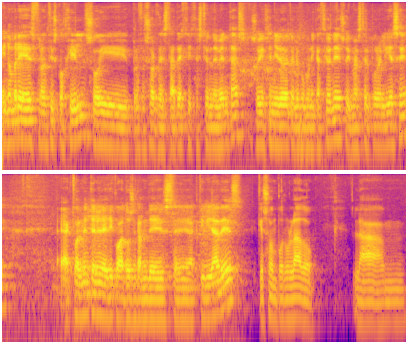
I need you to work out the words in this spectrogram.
Mi nombre es Francisco Gil, soy profesor de Estrategia y Gestión de Ventas, soy ingeniero de telecomunicaciones, soy máster por el IES. Actualmente me dedico a dos grandes eh, actividades, que son por un lado la mm,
